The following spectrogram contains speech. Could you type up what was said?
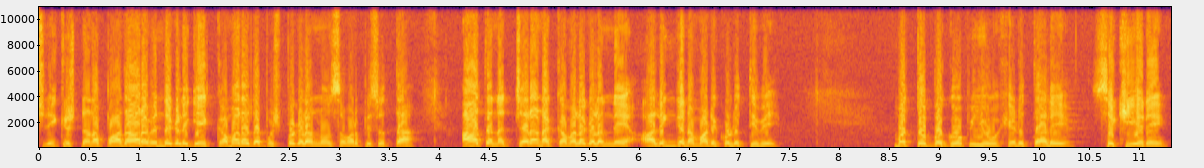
ಶ್ರೀಕೃಷ್ಣನ ಪಾದಾರವಿಂದಗಳಿಗೆ ಕಮಲದ ಪುಷ್ಪಗಳನ್ನು ಸಮರ್ಪಿಸುತ್ತಾ ಆತನ ಚರಣ ಕಮಲಗಳನ್ನೇ ಆಲಿಂಗನ ಮಾಡಿಕೊಳ್ಳುತ್ತಿವೆ. ಮತ್ತೊಬ್ಬ ಗೋಪಿಯು ಹೇಳುತ್ತಾಳೆ, ಸಖಿಯರೇ,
